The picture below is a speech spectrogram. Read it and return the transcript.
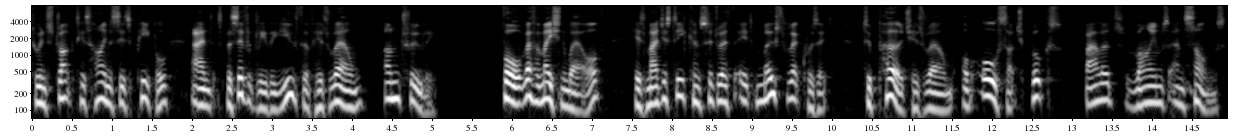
to instruct His Highness's people, and specifically the youth of his realm, untruly. For reformation whereof His Majesty considereth it most requisite to purge his realm of all such books, ballads, rhymes, and songs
